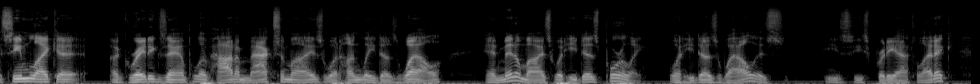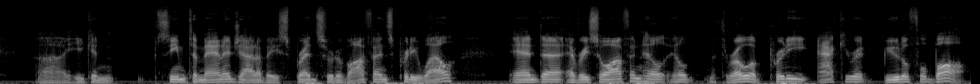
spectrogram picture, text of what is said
seemed like a, a great example of how to maximize what Hundley does well and minimize what he does poorly. What he does well is he's he's pretty athletic. Uh, he can seem to manage out of a spread sort of offense pretty well and uh, every so often he'll he'll throw a pretty accurate, beautiful ball.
